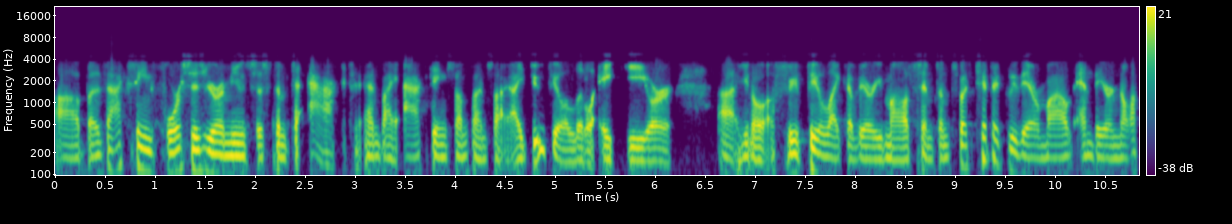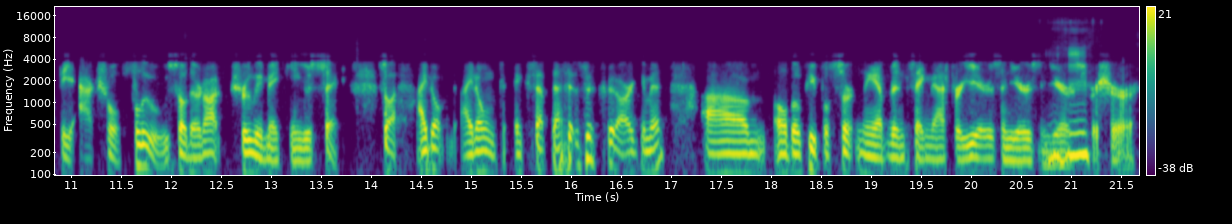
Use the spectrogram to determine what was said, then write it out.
Uh, but a vaccine forces your immune system to act, and by acting, sometimes I, I do feel a little achy or uh, you know, feel like a very mild symptoms, but typically they are mild and they are not the actual flu, so they're not truly making you sick. So I don't, I don't accept that as a good argument. Um, although people certainly have been saying that for years and years and years, mm-hmm. for sure.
